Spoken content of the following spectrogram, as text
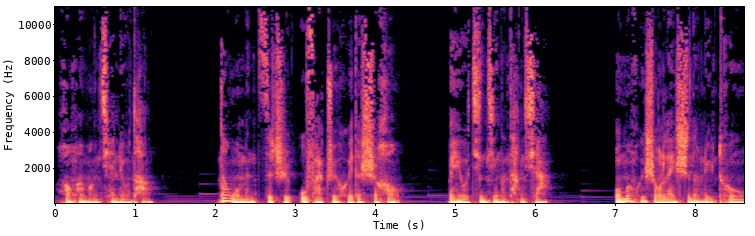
缓缓往前流淌。当我们自知无法追回的时候，唯有静静的躺下。我们回首来时的旅途，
